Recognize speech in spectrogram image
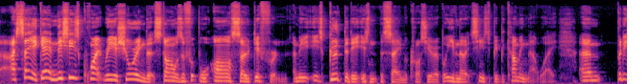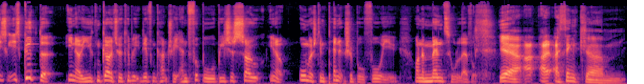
I say again, this is quite reassuring that styles of football are so different. I mean, it's good that it isn't the same across Europe, even though it seems to be becoming that way. Um, but it's, it's good that, you know, you can go to a completely different country and football will be just so, you know, almost impenetrable for you on a mental level. Yeah, I, I think... Um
